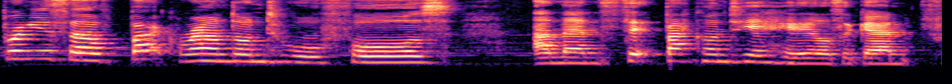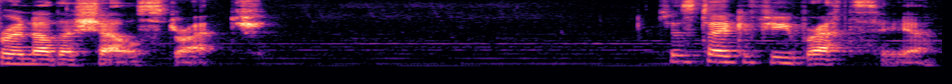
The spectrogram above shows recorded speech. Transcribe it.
Bring yourself back round onto all fours and then sit back onto your heels again for another shell stretch. Just take a few breaths here.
